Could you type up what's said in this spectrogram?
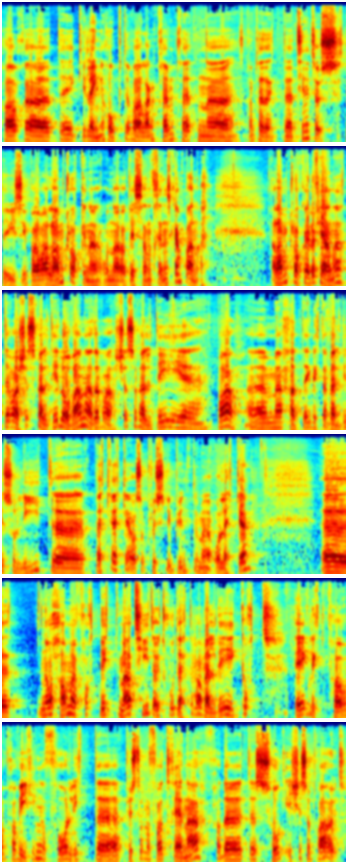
For uh, det jeg lenge håpte var langt fremtredende tinnitus. Det viser seg bare var alarmklokkene under disse treningskampene. Alarmklokka er det fjerne. Det var ikke så veldig lovende. Det var ikke så veldig uh, bra. Eh, vi hadde egentlig en veldig solid eh, backrekke, og så plutselig begynte vi å lekke. Nå har vi fått litt mer tid, og jeg tror dette var veldig godt egentlig for, for Viking å få litt pusterom for å trene. For det, det, så ikke så bra ut.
